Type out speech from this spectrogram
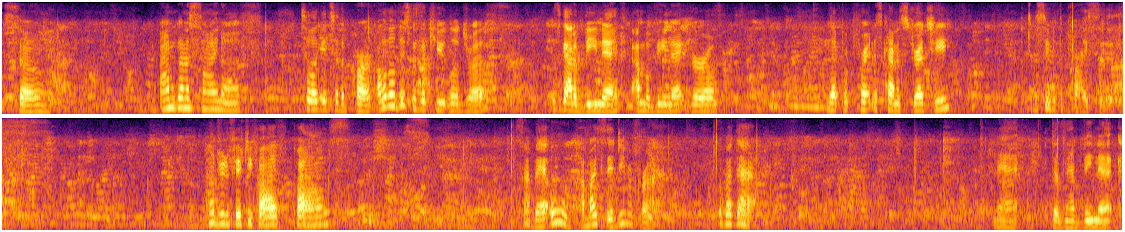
So, I'm gonna sign off till I get to the park. Although this is a cute little dress. It's got a v-neck. I'm a v-neck girl leopard print. It's kind of stretchy. Let's see what the price is. 155 pounds. It's not bad. Oh, I might see a diva frock. What about that? Nah, it doesn't have V-neck.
